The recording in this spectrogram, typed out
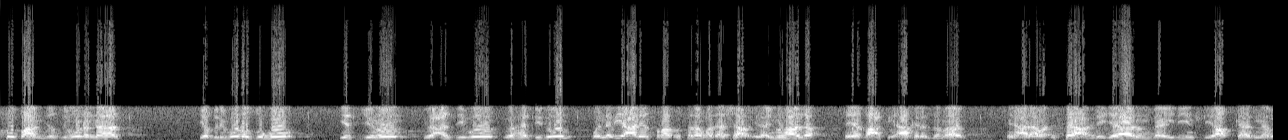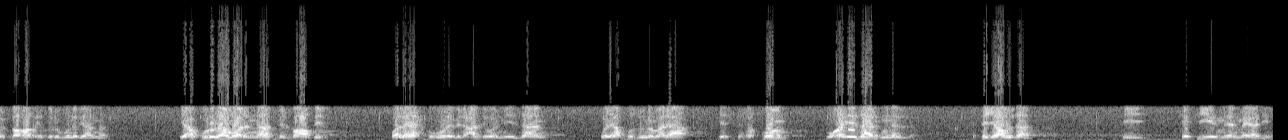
السلطان يظلمون الناس يضربون الظهور يسجنون يعذبون يهددون. والنبي عليه الصلاة والسلام قد أشار إلى أنه هذا سيقع في آخر الزمان. من علامات الساعة رجال بأيديهم سياط كأذناب البقر يضربون بها الناس. يأكلون أموال الناس بالباطل ولا يحكمون بالعدل والميزان ويأخذون ما لا يستحقون وغير ذلك من التجاوزات في كثير من الميادين.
